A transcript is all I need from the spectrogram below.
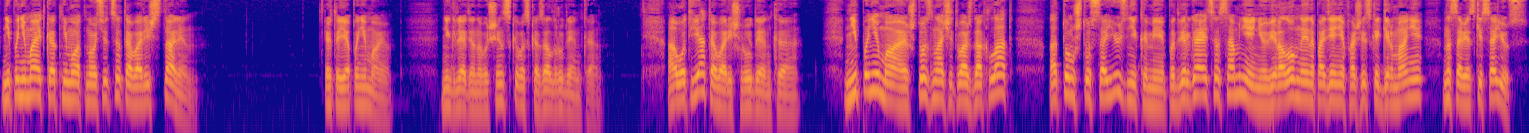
не понимает, как к нему относится товарищ Сталин. «Это я понимаю», — не глядя на Вышинского, сказал Руденко. А вот я, товарищ Руденко, не понимаю, что значит ваш доклад о том, что союзниками подвергается сомнению вероломное нападение фашистской Германии на Советский Союз.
